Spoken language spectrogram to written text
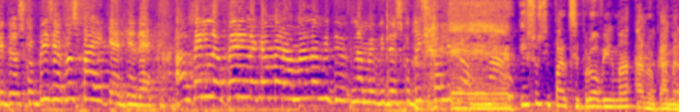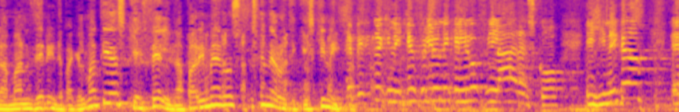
βιντεοσκοπήσει αυτός πάει και έρχεται. Αν θέλει να φέρει ένα καμεραμάν να, βιδε... να με βιντεοσκοπήσει υπάρχει πρόβλημα. Ίσως υπάρξει πρόβλημα αν ο κάμεραμαν δεν είναι επαγγελματίας και θέλει να πάρει μέρος στην ερωτική σκηνή. Επειδή το γυναικείο φιλίο είναι και λίγο φιλάρεσκο, η γυναίκα ε,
